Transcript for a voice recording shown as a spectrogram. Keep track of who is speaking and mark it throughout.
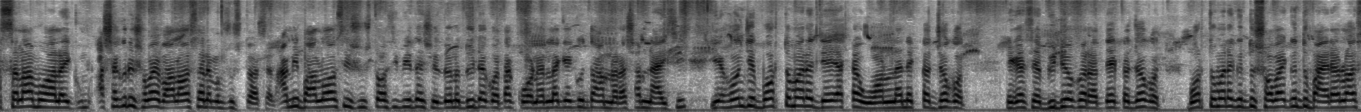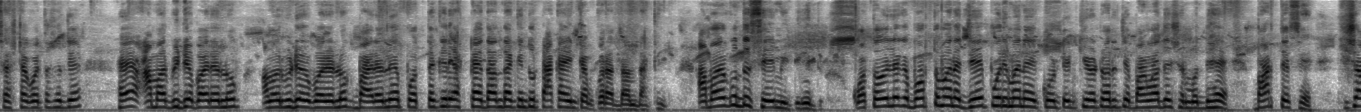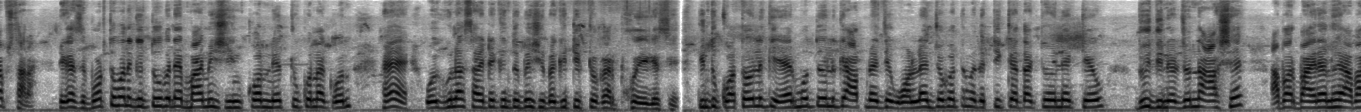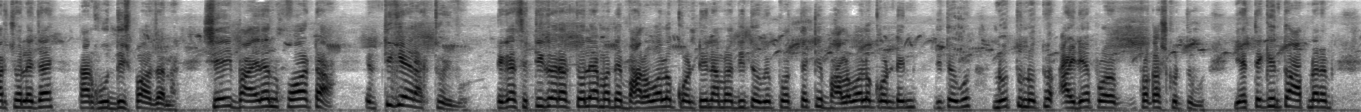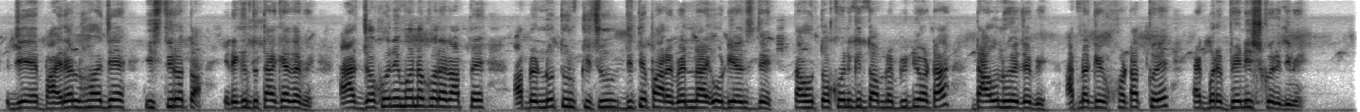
Speaker 1: আসসালামু আলাইকুম। আশা করি সবাই ভালো আছেন এবং সুস্থ আছেন। আমি ভালো আছি, সুস্থ আছি বিদায়। সেজন্য দুইটা কথা কর্নার লাগে কিন্তু আপনারা সামনে আইছি। এখন যে বর্তমানে যে একটা অনলাইন একটা জগৎ, ঠিক আছে ভিডিও করাতে একটা জগৎ, বর্তমানে কিন্তু সবাই কিন্তু ভাইরাল হওয়ার চেষ্টা করতেছে যে হ্যাঁ আমার ভিডিও ভাইরাল হোক, আমার ভিডিও ভাইরাল হোক ভাইরাল হয়ে প্রত্যেকের একটাই দান্দা কিন্তু টাকা ইনকাম করার দান্দা কিন্তু। আমারও কিন্তু সেই মিটিং কিন্তু কত হইলে বর্তমানে যে পরিমাণে কন্টেন্ট ক্রিয়েটর যে বাংলাদেশের মধ্যে বাড়তেছে হিসাব ছাড়া, ঠিক আছে? বর্তমানে কিন্তু মানে মামি সিং, কোন নেত্রকোনা কোন হ্যাঁ ওইগুলা সাইটে কিন্তু বেশিরভাগই টিকটকার হয়ে গেছে। কিন্তু কত হলে কি, এর মধ্যে হলে কি, আপনার যে অনলাইন জগতের মধ্যে টিকা থাকতে হলে কেউ দুই দিনের জন্য আসে, আবার ভাইরাল হয়ে আবার চলে যায়, তার উদ্দেশ পাওয়া যায় না। সেই ভাইরাল হওয়াটা এটা টিকিয়ে রাখতে হইব। ঠিক আছে? টিকিয়ে রাখতে হলে আমাদের ভালো ভালো কন্টেন্ট আমরা দিতে হবে প্রত্যেককে ভালো ভালো কন্টেন্ট দিতে হবে নতুন নতুন আইডিয়া প্রকাশ করতে হবে এতে কিন্তু আপনার যে ভাইরাল হওয়া যে স্থিরতা, এটা কিন্তু থাকে যাবে। আর যখনই মনে করেন আপনি আপনার নতুন কিছু দিতে পারবেন না অডিয়েন্সদের তাহলে তখনই কিন্তু আপনার ভিডিওটা ডাউন হয়ে যাবে। আপনাকে হঠাৎ করে একবারে ভেনিশ করে দিবে।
